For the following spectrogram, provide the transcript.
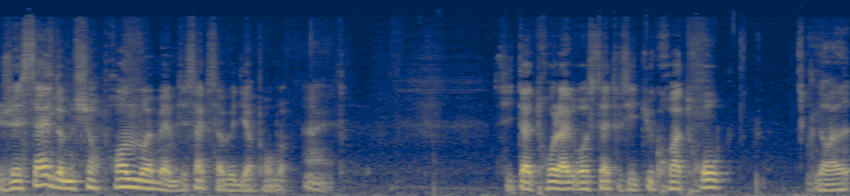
J'essaie de me surprendre moi-même. C'est ça que ça veut dire pour moi. Ouais. Si tu as trop la grosse tête ou si tu crois trop dans un-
